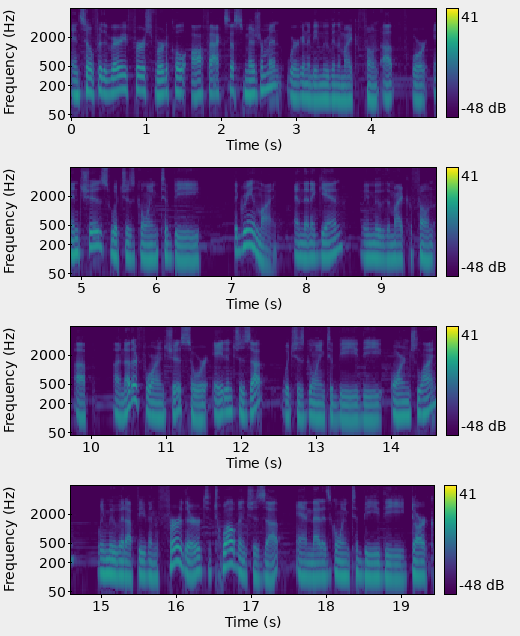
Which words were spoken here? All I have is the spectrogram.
And so for the very first vertical off-axis measurement, we're going to be moving the microphone up four inches, which is going to be the green line. And then again, we move the microphone up another four inches, so we're eight inches up, which is going to be the orange line. We move it up even further to 12 inches up, and that is going to be the dark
